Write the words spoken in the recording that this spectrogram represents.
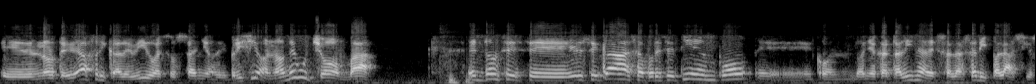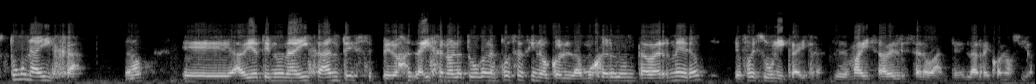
eh, del norte de África debido a esos años de prisión, ¿no? De buchón, va. Entonces eh, él se casa por ese tiempo eh, con doña Catalina de Salazar y Palacios. Tuvo una hija, ¿no? Eh, había tenido una hija antes, pero la hija no la tuvo con la esposa, sino con la mujer de un tabernero, que fue su única hija, se llamaba Isabel de Cervantes, la reconoció.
